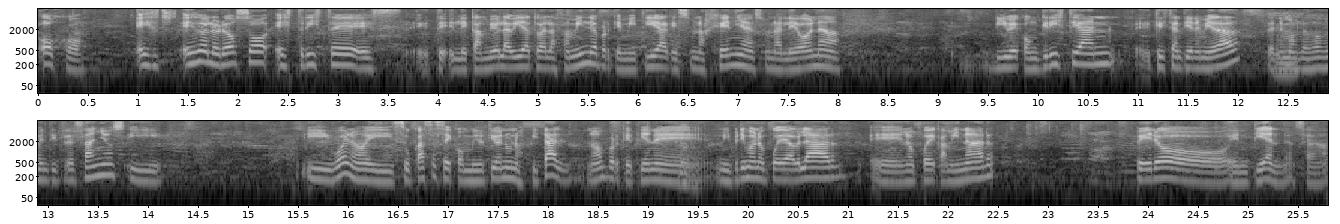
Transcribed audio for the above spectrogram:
ojo, es, es doloroso, es triste, es, eh, te- le cambió la vida a toda la familia porque mi tía, que es una genia, es una leona, vive con Cristian. eh, Cristian tiene mi edad, tenemos los dos 23 años y, y bueno, y su casa se convirtió en un hospital, ¿no? Porque tiene, mi primo no puede hablar, eh, no puede caminar, pero entiende, o sea,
